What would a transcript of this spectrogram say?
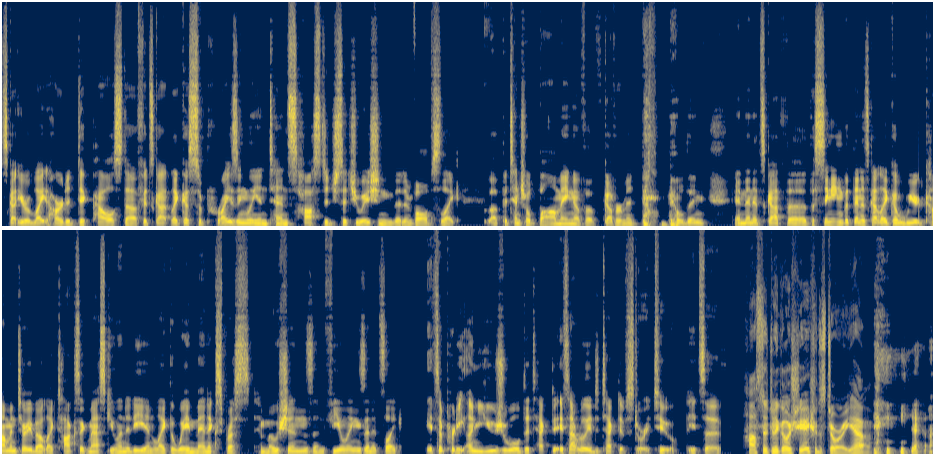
it's got your lighthearted Dick Powell stuff. It's got like a surprisingly intense hostage situation that involves like a potential bombing of a government building. And then it's got the the singing but then it's got like a weird commentary about like toxic masculinity and like the way men express emotions and feelings. And it's like it's a pretty unusual detective it's not really a detective story too. It's a hostage negotiation story yeah. Yeah.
